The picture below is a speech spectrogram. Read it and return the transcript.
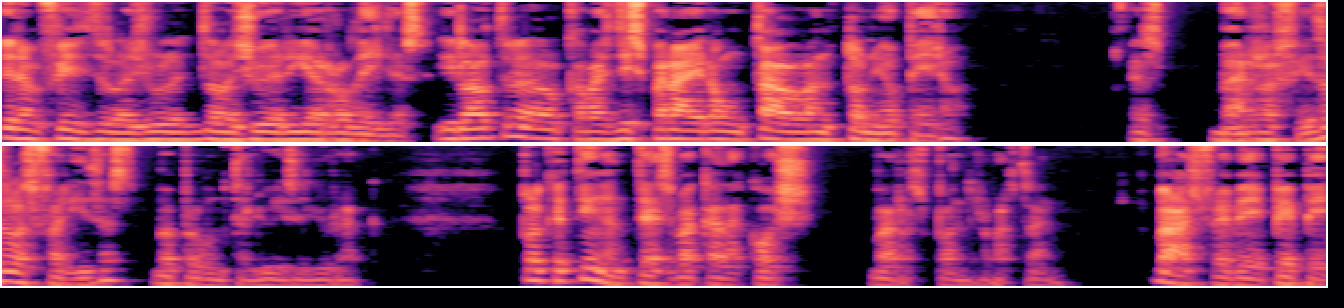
eren fills de la, de la joieria Rodelles i l'altre, el que vaig disparar, era un tal Antonio Pero. Es Vas refer de les ferides? va preguntar Lluís a Llorac. Pel que tinc entès va quedar coix, va respondre Bertran. Vas fer bé, Pepe,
